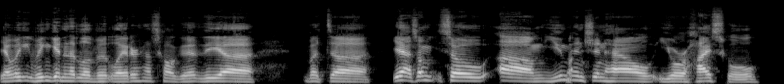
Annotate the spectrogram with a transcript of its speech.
yeah, we can, we can get into that a little bit later. That's all good. The uh, but uh, yeah, so so um, you mentioned how your high school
